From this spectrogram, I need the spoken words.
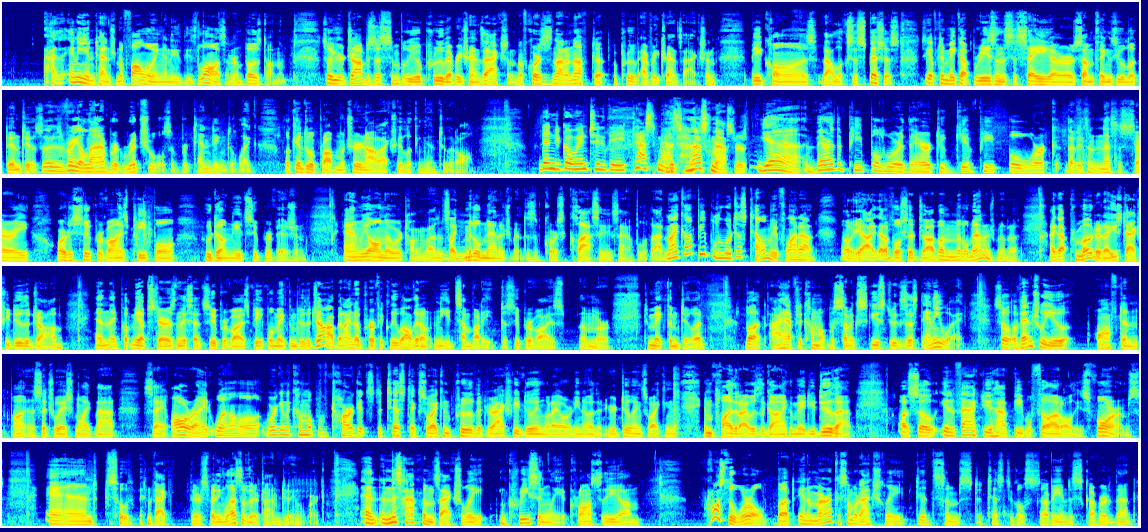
has any intention of following any of these laws that are imposed on them. So your job is just simply to approve every transaction. But of course, it's not enough to approve every transaction because that looks suspicious. So you have to make up reasons to say there are some things you looked into. So there's very elaborate rituals of pretending to like look into a problem which you're not actually looking into at all. Then you go into the taskmaster. The taskmasters, yeah, they're the people who are there to give people work that isn't necessary or to supervise people who don't need supervision. And we all know what we're talking about. It's like middle management is, of course, a classic example of that. And I got people who would just tell me flat out, "Oh yeah, I got a bullshit job. I'm middle management. Uh, I got promoted. I used to actually do the job, and they put me upstairs and they said supervise people, make them do the job. And I know perfectly well they don't need somebody to supervise them or to make them do it, but I have to come up with some excuse to exist anyway. So eventually, you often in a situation like that say, all right, well, we're going to come up with target statistics so I can prove that you're actually doing what I already know that you're doing, so I can imply that I was the guy who made you do that. Uh, so, in fact, you have people fill out all these forms. And so, in fact, they're spending less of their time doing the work. And, and this happens actually increasingly across the um, across the world, but in America, someone actually did some statistical study and discovered that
